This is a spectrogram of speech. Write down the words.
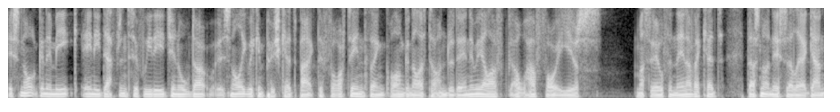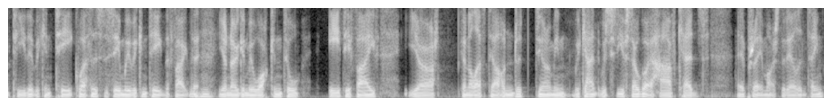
it's not going to make any difference if we're aging older. It's not like we can push kids back to forty and think, "Well, I'm going to live to hundred anyway. I'll have I'll have forty years myself and then have a kid." That's not necessarily a guarantee that we can take with us. The same way we can take the fact that you're now going to be working till eighty-five. You're going to live to hundred. Do you know what I mean? We can't. We, you've still got to have kids at pretty much the relevant time.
